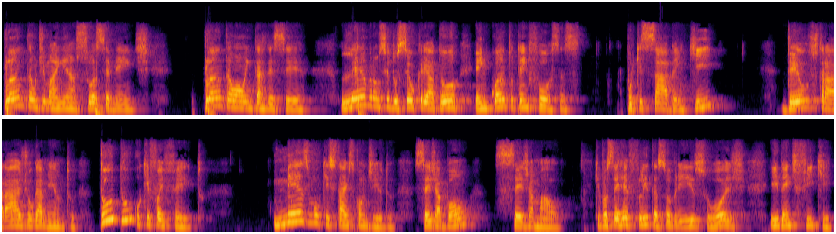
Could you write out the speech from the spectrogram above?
plantam de manhã a sua semente, plantam ao entardecer, lembram-se do seu Criador enquanto têm forças, porque sabem que Deus trará julgamento tudo o que foi feito, mesmo o que está escondido, seja bom, seja mal. Que você reflita sobre isso hoje e identifique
